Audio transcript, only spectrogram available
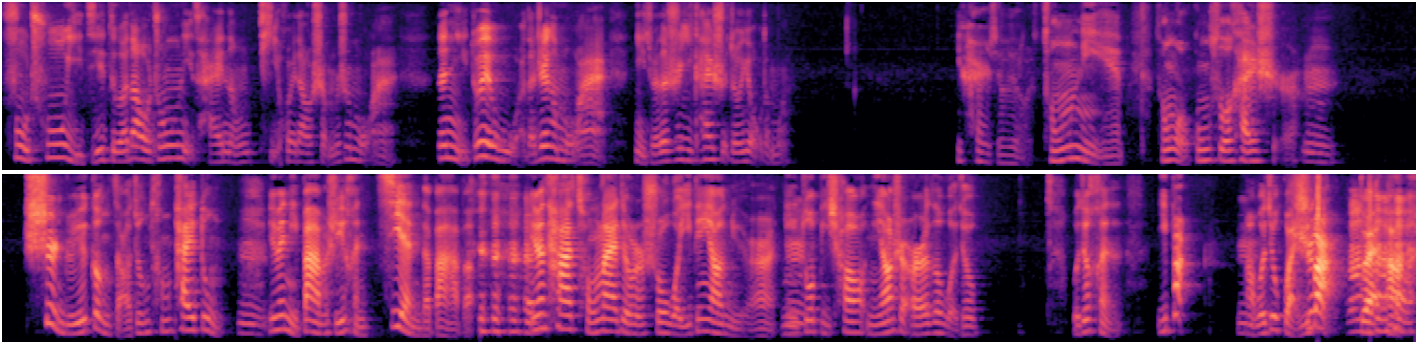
付出以及得到中，你才能体会到什么是母爱。那你对我的这个母爱，你觉得是一开始就有的吗？一开始就有，从你从我宫缩开始，嗯，甚至于更早，就从胎动，嗯，因为你爸爸是一个很贱的爸爸，因为他从来就是说我一定要女儿，你做 B 超，你要是儿子，我就我就很一半儿。啊，我就管一半儿，对 啊，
